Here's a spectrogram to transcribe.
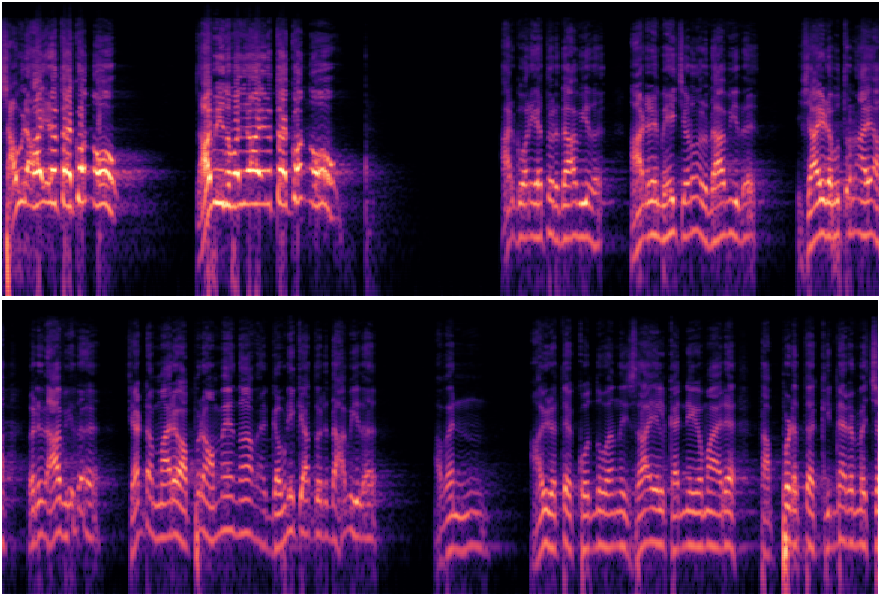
ശൗലായിരത്തെ കൊന്നു ദാവീദ് പതിനായിരത്തെ കൊന്നു. ആർക്കും അറിയാത്തൊരു ദാവീദ് ആടിനെ മേയിച്ചിടുന്നൊരു ദാവീദ് ഇഷായിയുടെ പുത്രനായ ഒരു ദാവീത് ചേട്ടന്മാരോ അപ്പനോ അമ്മയെന്നോ ഗൗണിക്കാത്തൊരു ദാവീത് അവൻ ആയിരത്തെ കൊന്നുവന്ന് ഇസ്രായേൽ കന്യകമാർ തപ്പെടുത്ത് കിന്നരം വെച്ച്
